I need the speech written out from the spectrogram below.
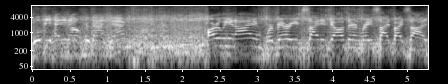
we'll be heading out for that next. Harley and I, we're very excited to go out there and race side by side.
